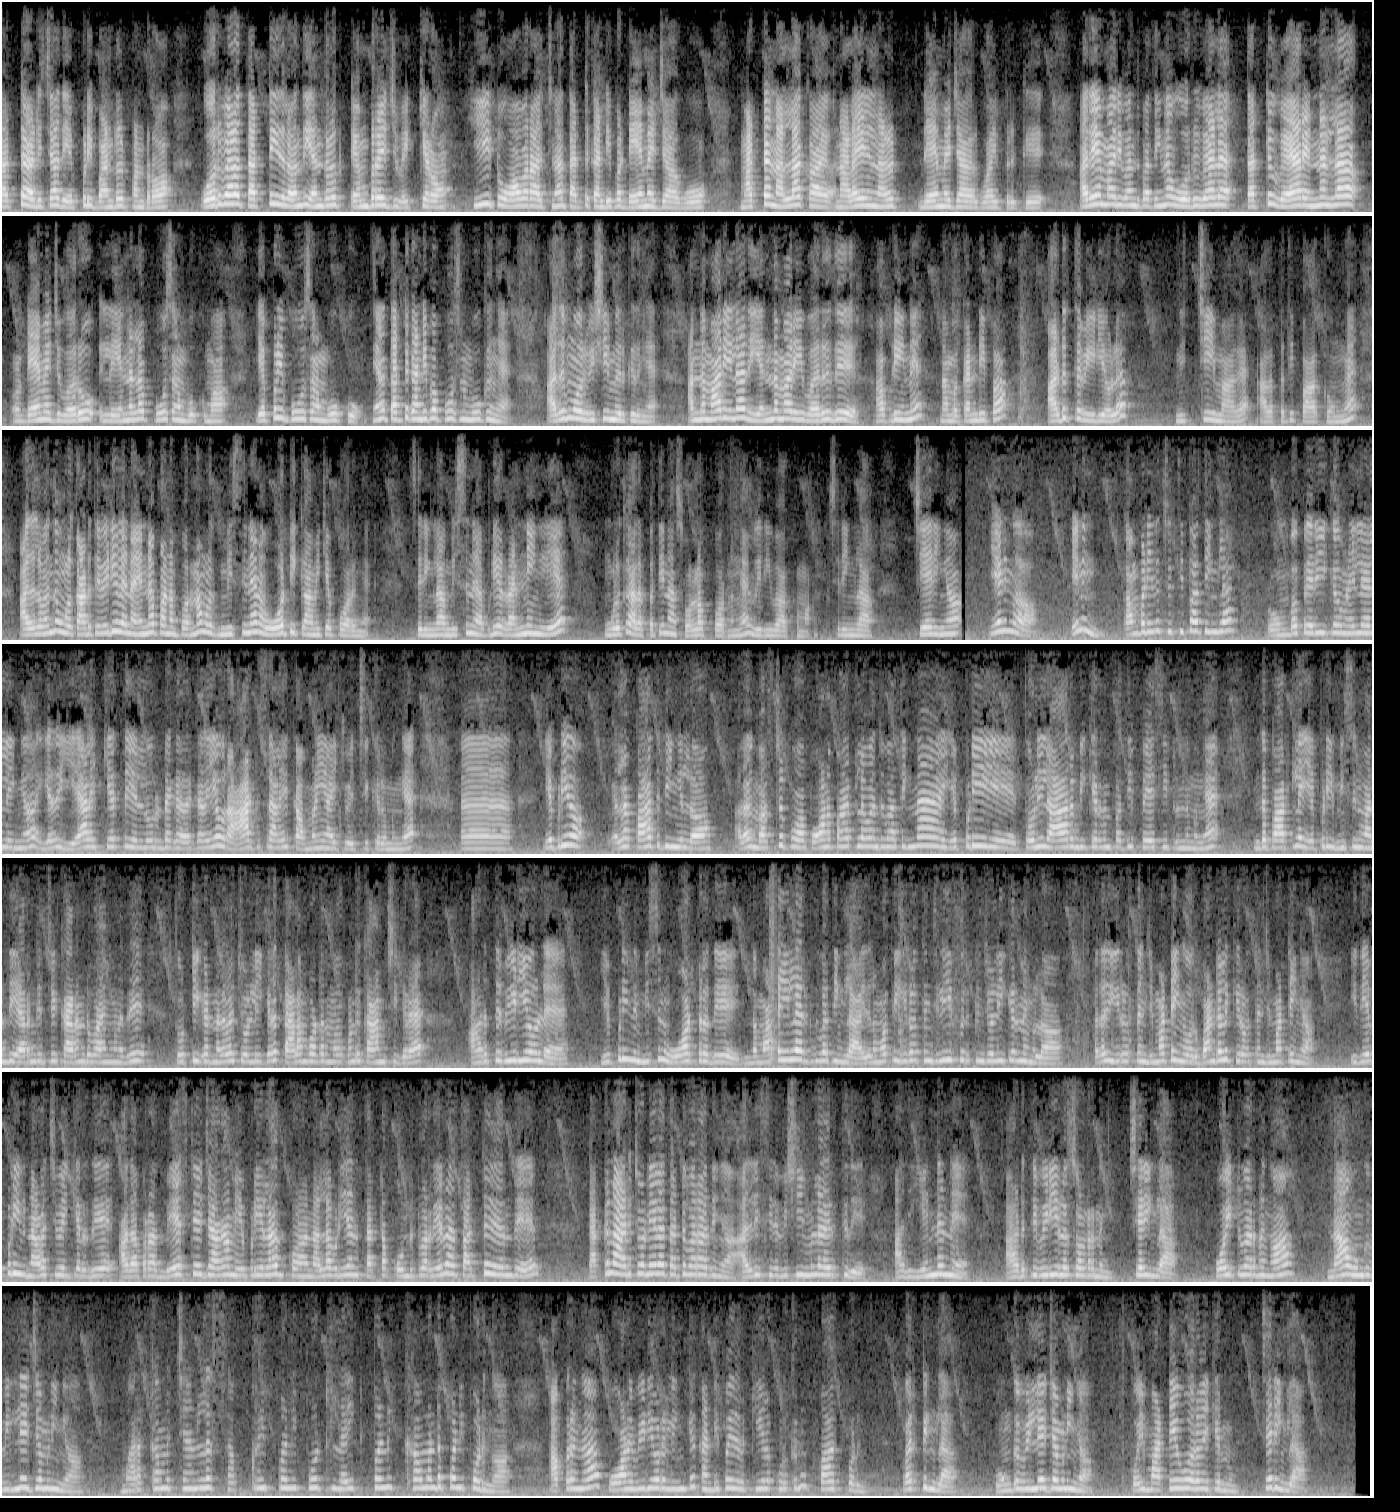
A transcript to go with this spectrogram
தட்டு அடித்தா அதை எப்படி பண்டில் பண்ணுறோம் ஒருவேளை தட்டு இதில் வந்து எந்த அளவுக்கு டெம்பரேச்சர் வைக்கிறோம்? ஹீட் ஓவர் ஆச்சுன்னா தட்டு கண்டிப்பாக டேமேஜ் ஆகும். மட்டை நல்லா கா நலையினால டேமேஜ் ஆகிறதுக்கு வாய்ப்பு இருக்குது அதே மாதிரி வந்து பார்த்திங்கன்னா ஒருவேளை தட்டு வேறு என்னெல்லாம் டேமேஜ் வரும் இல்லை என்னெல்லாம் பூசணம் பூக்குமா எப்படி பூசணம் பூக்கும்? ஏன்னா தட்டு கண்டிப்பாக பூசணம் பூக்குங்க. அதுவும் ஒரு விஷயம் இருக்குதுங்க. அந்த மாதிரிலாம் அது எந்த மாதிரி வருது அப்படின்னு நம்ம கண்டிப்பாக அடுத்த வீடியோவில் நிச்சயமாக அதை பற்றி பார்க்கோங்க அதில் வந்து உங்களுக்கு அடுத்த வீடியோவில் நான் என்ன பண்ண போகிறேன்னா உங்களுக்கு மிஷினே நான் ஓட்டி காமிக்க போகிறேங்க சரிங்களா? மிஷின் அப்படியே ரன்னிங்லேயே உங்களுக்கு அதை பற்றி நான் சொல்ல போகிறேங்க விரிவாக்கமாக சரிங்களா? சரிங்க. ஏனுங்க? ஏனுங்க? கம்பெனியில் சுற்றி பார்த்தீங்களா ரொம்ப பெரிய கம்பெனிலாம் இல்லைங்க. ஏதோ ஏழைக்கேத்த எல்லூருண்ட கதை கதையாக ஒரு ஆட்டு சாலையை கம்பெனி ஆக்கி வச்சுக்கிறோமுங்க. எப்படியோ எல்லாம் பார்த்துட்டீங்களோ அதாவது ஃபஸ்ட்டு போ போன பாட்டில் வந்து பார்த்தீங்கன்னா எப்படி தொழில் ஆரம்பிக்கிறதுன்னு பற்றி பேசிகிட்டு இருந்தோமுங்க. இந்த பாட்டில் எப்படி மிஷின் வந்து இறங்குச்சு கரண்ட் வாங்கினது தொட்டி கட்டினதெல்லாம் சொல்லிக்கிறேன் தளம் போட்டது முதல் கொண்டு காமிச்சிக்கிறேன் அடுத்த வீடியோவில் எப்படி இந்த மிஷின் ஓட்டுறது? இந்த மட்டையெல்லாம் இருக்குது பார்த்தீங்களா இதில் மொத்தம் இருபத்தஞ்சு லீஃப் இருக்குன்னு சொல்லிக்கிறேனுங்களா? அதாவது இருபத்தஞ்சு மட்டைங்க ஒரு பண்டலுக்கு இருபத்தஞ்சு மட்டைங்க. இது எப்படி நனைச்சி வைக்கிறது? அது அப்புறம் அது வேஸ்டேஜ் ஆகாமல் எப்படியெல்லாம் கொ- அந்த தட்டை கொண்டுட்டு வர்றது? ஏன்னா தட்டு வந்து டக்குன்னு அடிச்சோடனே தட்டு வராதுங்க. அதுலேயும் சில விஷயமெல்லாம் இருக்குது. அது என்னன்னு அடுத்த வீடியோவில் சொல்கிறேனுங்க சரிங்களா? போயிட்டு வரணுங்க. நான் உங்கள் வில்லேஜ் அம்மனிங்க. மறக்காம சேனலை சப்ஸ்கிரைப் பண்ணி போட்டு லைக் பண்ணி கமெண்ட் பண்ணி போடுங்க. அப்புறங்க போன வீடியோட லிங்கை கண்டிப்பாக இதில் கீழே கொடுக்கணும். பார்த்து போடுங்க. வரட்டுங்களா? உங்கள் வில்லேஜ் அம்மனிங்க போய் மட்டையை ஊற வைக்கணும். சரிங்களா?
